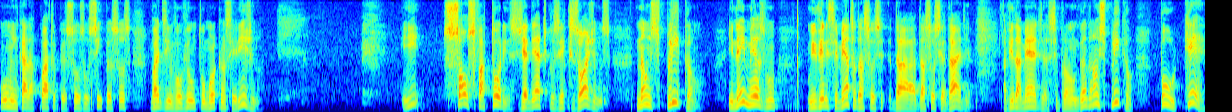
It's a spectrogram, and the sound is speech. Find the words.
Uma em cada quatro pessoas ou cinco pessoas vai desenvolver um tumor cancerígeno. E só os fatores genéticos e exógenos não explicam, e nem mesmo o envelhecimento da, da, da sociedade, a vida média se prolongando, não explicam por que,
